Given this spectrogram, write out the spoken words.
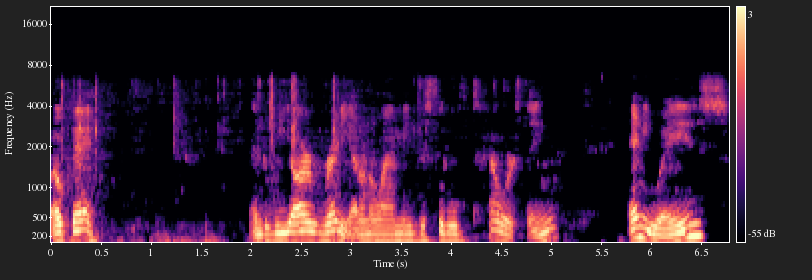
Okay. And we are ready. I don't know why I made this little tower thing. Anyways,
